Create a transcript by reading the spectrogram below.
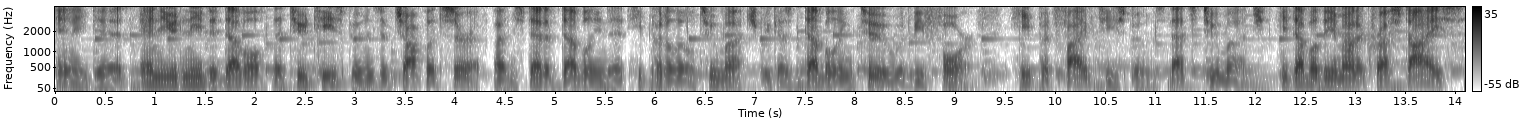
And he did. And you'd need to double the two teaspoons of chocolate syrup. But instead of doubling it, he put a little too much because doubling two would be four. He put five teaspoons. That's too much. He doubled the amount of crushed ice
